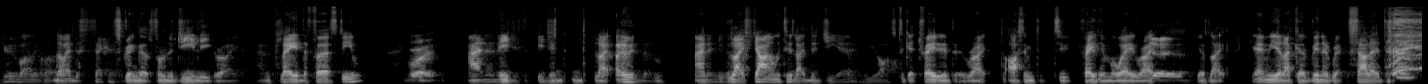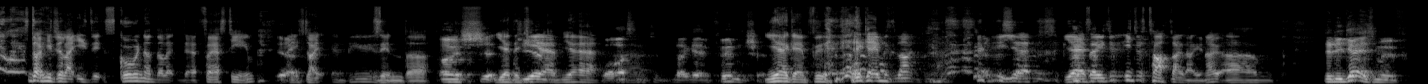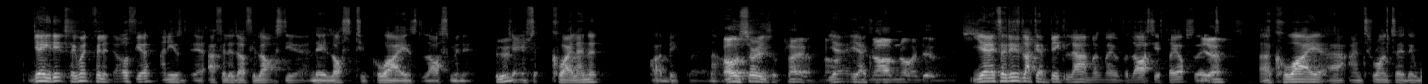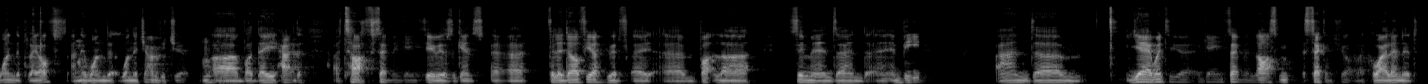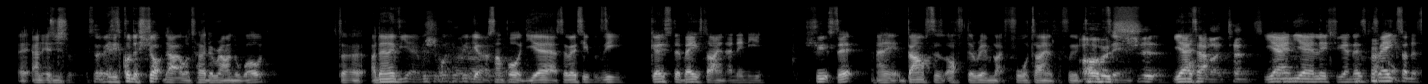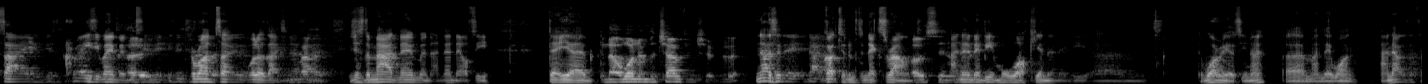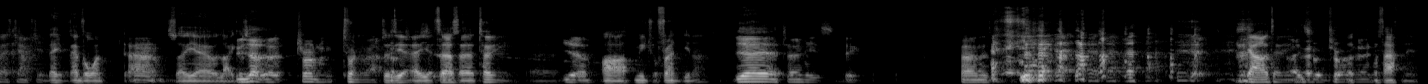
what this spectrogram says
Jimmy Butler got like the second stringers from the G League, right? And played the first team. Right. And then he just he just like owned them. And then he was like shouting to like the GM who asked to get traded, right? To ask him to, to trade him away, right? Yeah. yeah. He was like, get me like a vinaigrette salad. so he's just like he's scoring on the like the first team. Yeah. And he's like abusing the Oh shit. yeah the GM, yeah. Well, asked him to like get him food and shit. yeah, getting food, getting his lunch. yeah, yeah. So he's just, he's just tough like that, you know. Um, Did he get his move? yeah, he did. So he went to Philadelphia, and he was at Philadelphia last year, and they lost to Kawhi's last minute. Who? James Kawhi Leonard. Quite a big player now. Oh, sorry, he's a player. No, Yeah, yeah. No, I have no idea. Yeah, so this is like a big landmark moment for last year's playoffs. Yeah. uh, Kawhi uh, and Toronto they won the playoffs and they won the won the championship. Mhm. Uh, but they had a tough seven game series against uh, Philadelphia, who had uh, um, Butler, Simmons, and uh, Embiid. And um, yeah, went to uh, game seven, last second shot by Kawhi Leonard, and it's just so basically it's called a shot that was heard around the world. So I don't know if yeah, we should watch the video at some point. Yeah, so basically because he goes to the baseline and then he shoots it and it bounces off the rim like four times before he Oh in. shit. Yeah, so- like tense. Yeah, and yeah, literally, and there's breaks on the side. It's just a crazy moment. It's, it's in Toronto, all of that. You know, it's just a mad moment, and then they obviously they uh And that won them the championship, did it? no, so they, that got to them to the next round, Oh, and then they beat Milwaukee, and then they beat um, the Warriors, you know, um, and they won. and that was the first championship they've ever won. Damn. So yeah, like Who's that? The Toronto. Toronto Raptors. Yeah, yeah. So that's uh, Tony, uh, Yeah. our mutual friend. You know. Yeah, yeah. Tony's big fan. Isn't yeah, I'll tell you. What- what's happening?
